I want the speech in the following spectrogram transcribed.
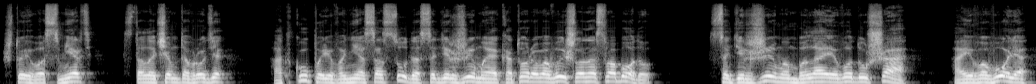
что его смерть стала чем-то вроде откупоривания сосуда, содержимое которого вышло на свободу? Содержимым была его душа, а его воля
